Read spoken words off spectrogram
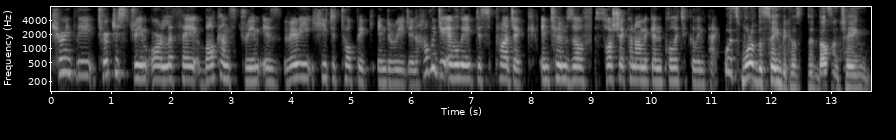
currently Turkish Stream or let's say Balkan Stream is very heated topic in the region. How would you evaluate this project in terms of socio-economic and political impact? Well, it's more of the same because it doesn't change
